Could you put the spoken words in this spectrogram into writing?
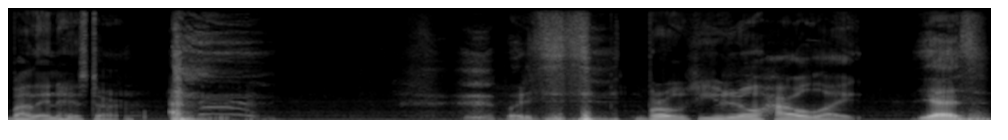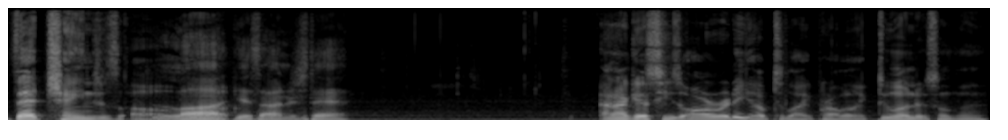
by the end of his term. but it's Bro, you know how like yes, that changes a, a lot. Yes, I understand. And I guess he's already up to like probably like 200 something.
